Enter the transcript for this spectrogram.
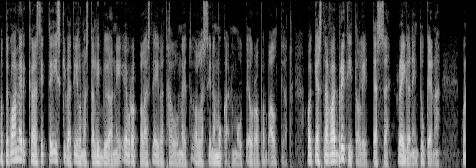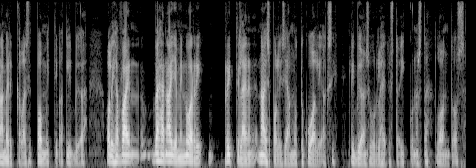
Mutta kun amerikkalaiset sitten iskivät ilmasta Libyaa, niin eurooppalaiset eivät halunneet olla siinä mukana, muut Euroopan valtiot. Oikeastaan vain Britit oli tässä Reaganin tukena, kun amerikkalaiset pommittivat Libyaa. Olihan vain vähän aiemmin nuori brittiläinen naispoliisi ammuttu kuoliaksi Libyan suurlähetystön ikkunasta Lontoossa.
